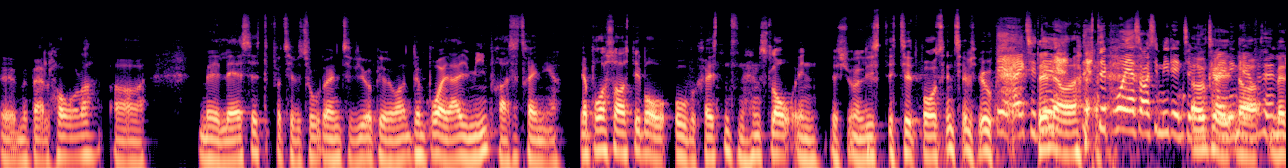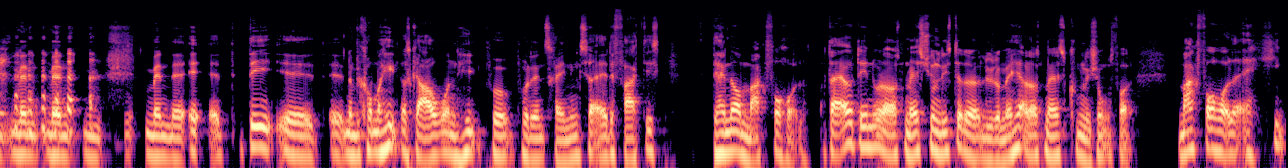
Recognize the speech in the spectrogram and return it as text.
øh, med Bertel Hårder og med Lasse fra TV2, der interviewer Peter Røn, den bruger jeg i mine pressetræninger. Jeg bruger så også det, hvor Ove Christensen, han slår en journalist til et sportsinterview. Det er rigtigt, det, er, det bruger jeg så også i mit interviewtræning, okay, kan jeg men, men, men, men, men det, når vi kommer helt og skal afrunde helt på, på den træning, så er det faktisk, det handler om magtforholdet. Og der er jo det, nu er der også en masse journalister, der lytter med her, og der er også en masse kommunikationsfolk. Magtforholdet er helt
